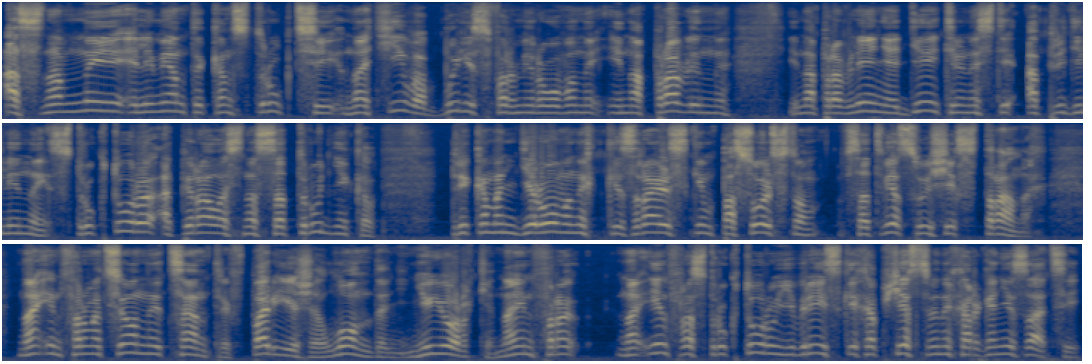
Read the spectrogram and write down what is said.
основные элементы конструкции натива были сформированы и направлены, и направления деятельности определены. Структура опиралась на сотрудников, прикомандированных к израильским посольствам в соответствующих странах, на информационные центры в Париже, Лондоне, Нью-Йорке, на инфра на инфраструктуру еврейских общественных организаций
